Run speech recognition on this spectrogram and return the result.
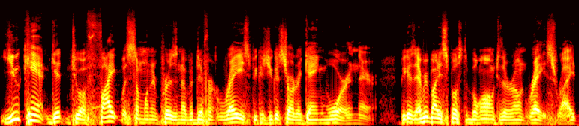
You can't get into a fight with someone in prison of a different race because you could start a gang war in there because everybody's supposed to belong to their own race, right?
